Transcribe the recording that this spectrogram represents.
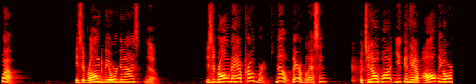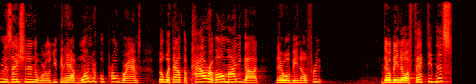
Well, is it wrong to be organized? No. Is it wrong to have programs? No, they're a blessing. But you know what? You can have all the organization in the world, you can have wonderful programs, but without the power of Almighty God, there will be no fruit. There will be no effectiveness.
